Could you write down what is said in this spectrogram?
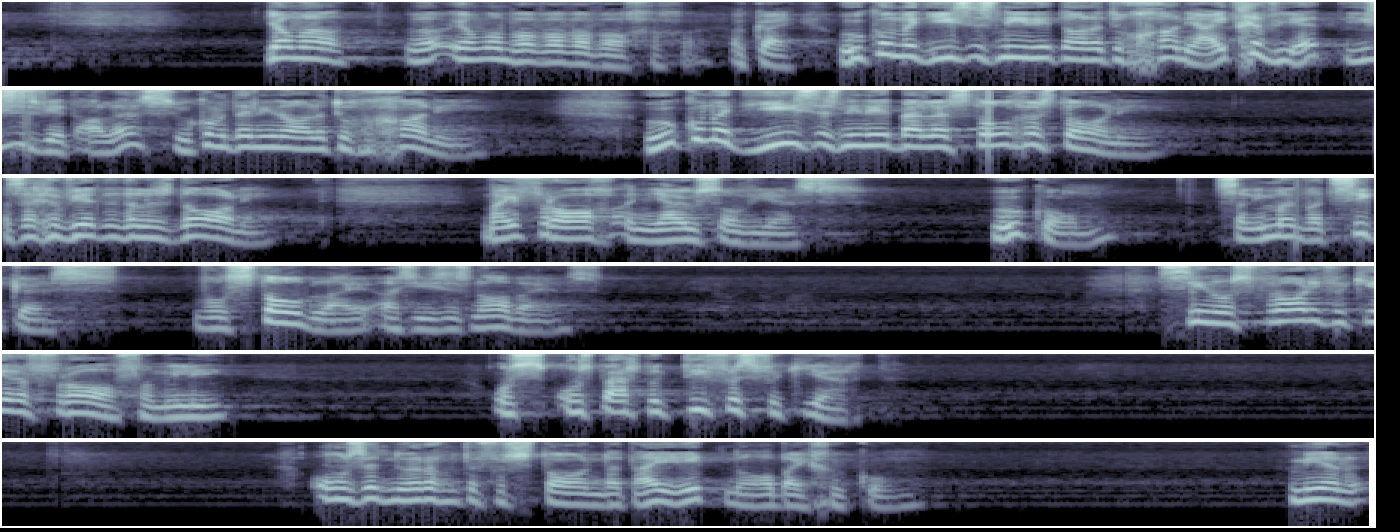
Ja maar ja maar wag wag wag. Okay. Hoekom het Jesus nie net na hulle toe gegaan nie? Hy het geweet, Jesus weet alles. Hoekom het hy nie na hulle toe gegaan nie? Hoekom het Jesus nie net by hulle stil gestaan nie? As hy geweet het hulle is daar nie. My vraag aan jou sal wees: Hoekom sal iemand wat siek is wil stil bly as Jesus naby is. Sien ons vra die verkeerde vrae familie. Ons ons perspektief is verkeerd. Ons het nodig om te verstaan dat hy het naby gekom. Meen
